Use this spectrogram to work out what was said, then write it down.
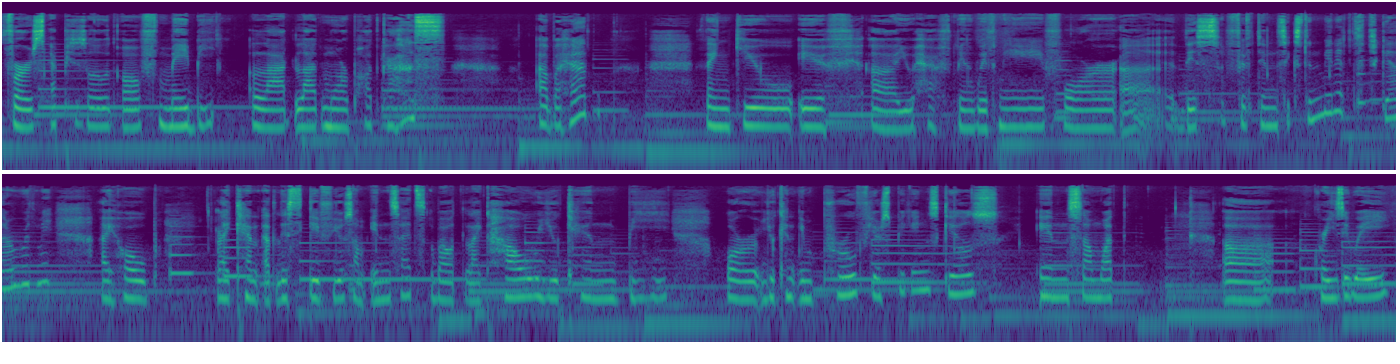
first episode of maybe a lot lot more podcasts up ahead. Thank you if uh, you have been with me for uh, this 15 16 minutes together with me. I hope i can at least give you some insights about like how you can be or you can improve your speaking skills in somewhat uh, crazy way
